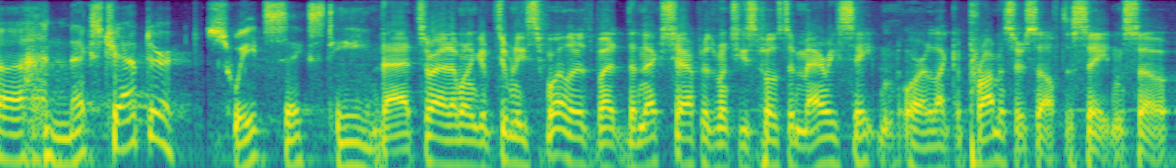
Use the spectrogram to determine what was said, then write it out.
Uh, next chapter, Sweet Sixteen. That's right. I don't want to give too many spoilers, but the next chapter is when she's supposed to marry Satan or like promise herself to Satan. So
